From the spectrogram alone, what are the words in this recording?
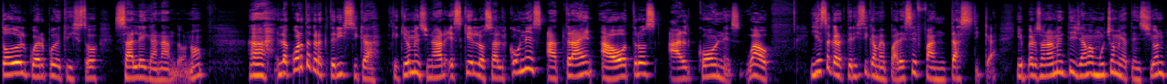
todo el cuerpo de Cristo sale ganando, ¿no? Ah, la cuarta característica que quiero mencionar es que los halcones atraen a otros halcones. ¡Wow! Y esta característica me parece fantástica y personalmente llama mucho mi atención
